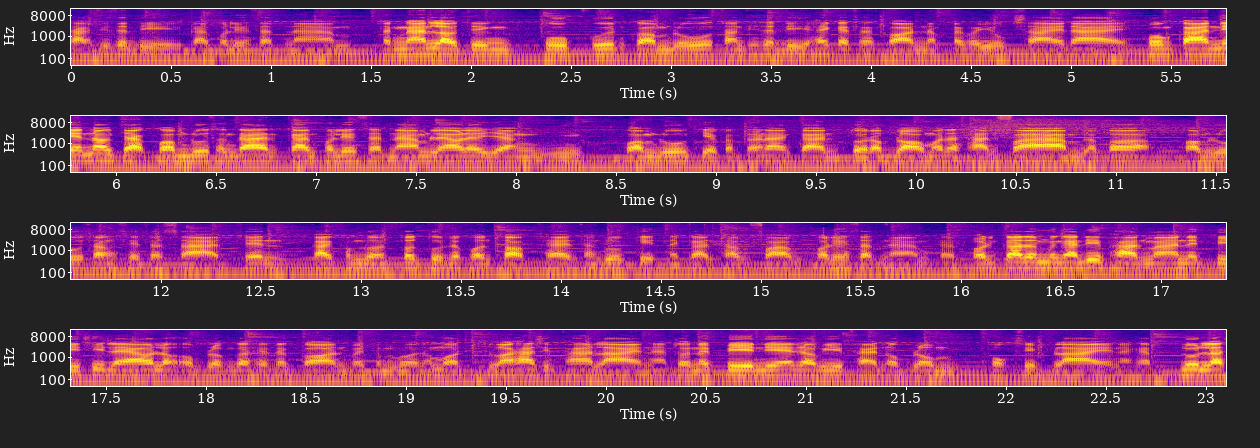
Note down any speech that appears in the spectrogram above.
ทางทฤษฎีการเพาะเลี้ยงสัตว์น้ำดังนั้นเราจึงปูพื้นความรู้ทางทฤษฎีให้เกษตรกรนำไปประยุกต์ใช้ได้ โครงการนี้นอกจากความรู้ทางด้านการเพาะเลี้ยงสัตว์น้ำแล้วเรายังมีความรู้เกี่ยวกับทางด้านการตรวจรับรองมาตรฐานฟาร์ม แล้วก็ความรู้ทางเศรษฐศาสตร์เช่น การคำนวณต้นทุนและผลตอบแทนทางธุรกิจในการทำฟาร์มเพาะเลี้ยงสัตว์น้ำครับผลการดำเนินงานที่ผ่านมาในปีที่แล้วเราอบรมเกษตรกรไปจำนวนทั้งหมด 155 รายนะส่วนในปีนี้เรามีแผนอบรม 60 รายนะครับรุ่นละ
